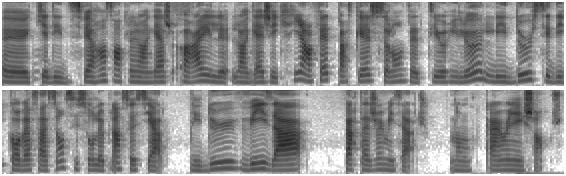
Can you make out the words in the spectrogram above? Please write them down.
euh, qu'il y a des différences entre le langage oral et le langage écrit, en fait, parce que selon cette théorie-là, les deux, c'est des conversations, c'est sur le plan social. Les deux visent à partager un message, donc à un échange.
